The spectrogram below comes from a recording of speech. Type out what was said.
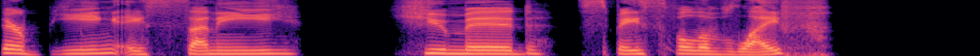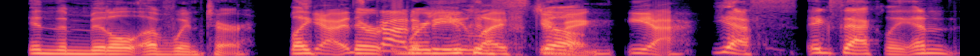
there being a sunny, humid space full of life in the middle of winter. Like yeah, it's there, got to where be life giving. Yeah. Yes, exactly. And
